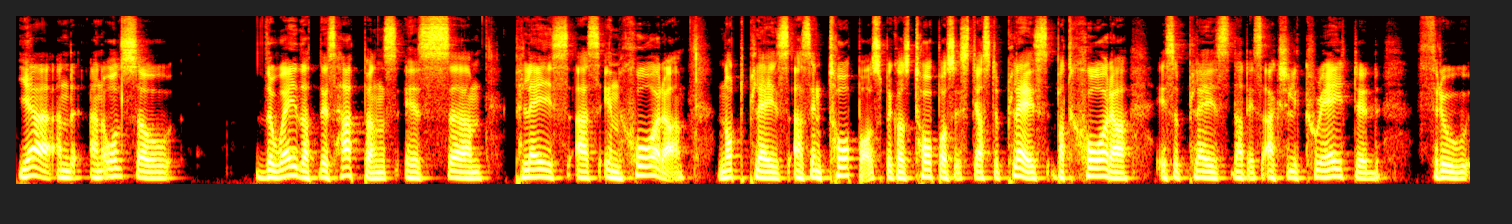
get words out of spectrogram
yeah, and and also the way that this happens is um, place as in Chora, not place as in topos, because topos is just a place, but Chora is a place that is actually created through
